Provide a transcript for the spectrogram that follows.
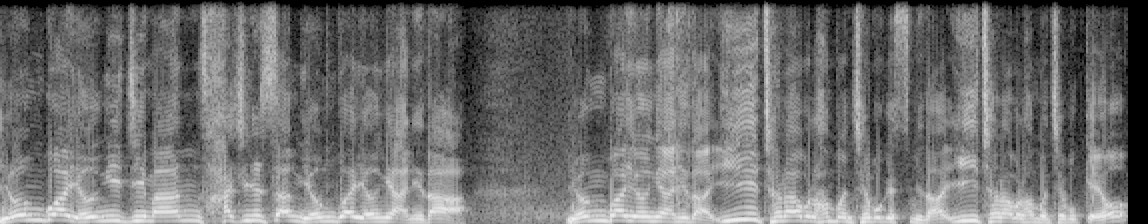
0과 0이지만 사실상 0과 0이 아니다. 0과 0이 아니다. 이 전압을 한번 재보겠습니다. 이 전압을 한번 재볼게요.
